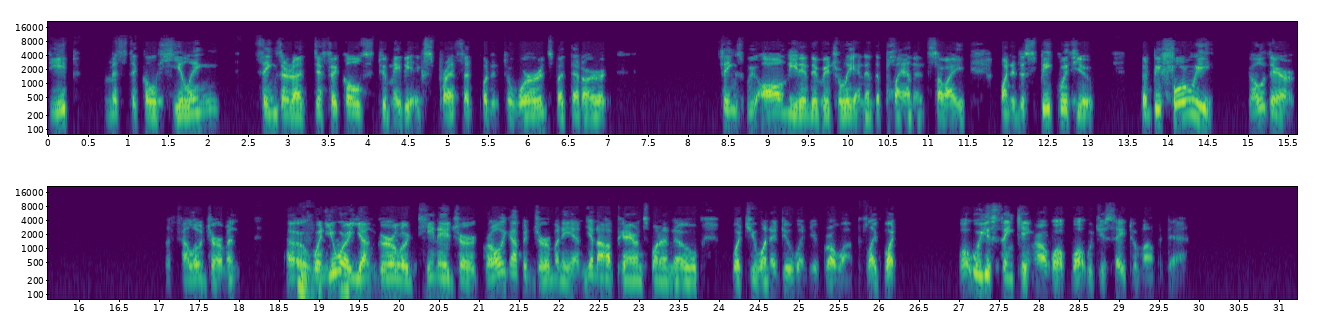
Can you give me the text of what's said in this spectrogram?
deep mystical healing, things that are difficult to maybe express and put into words, but that are things we all need individually and in the planet. So I wanted to speak with you. But before we go there, the fellow German, uh, mm-hmm. when you were a young girl or teenager growing up in Germany, and you know how parents want to know what you want to do when you grow up, like what what were you thinking, or what what would you say to mom and dad?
